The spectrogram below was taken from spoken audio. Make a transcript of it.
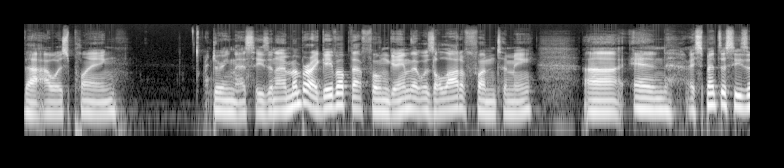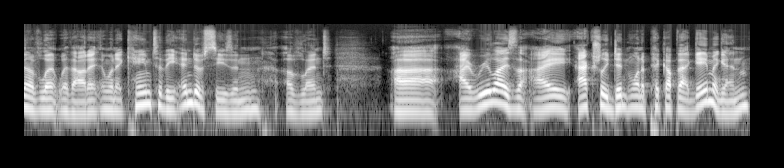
that I was playing during that season. I remember I gave up that phone game that was a lot of fun to me. Uh, and I spent the season of Lent without it. And when it came to the end of season of Lent, uh, I realized that I actually didn't want to pick up that game again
